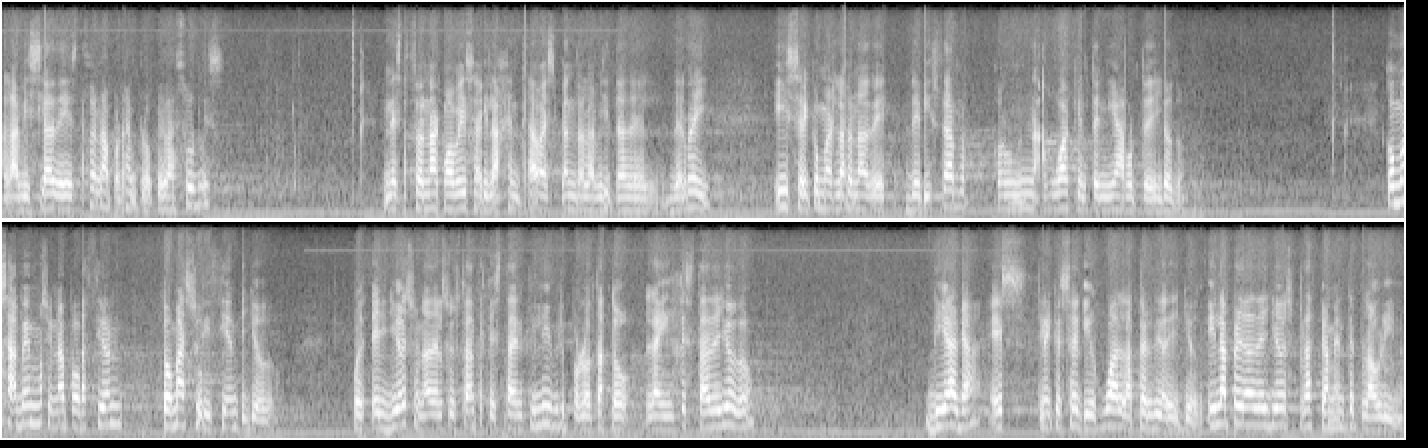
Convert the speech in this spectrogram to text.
a la visita de esta zona, por ejemplo, que las Urbes. En esta zona, como veis, aquí la gente estaba esperando la visita del, rey y ve cómo es la zona de, de pizarra con un agua que tenía aporte de yodo. ¿Cómo sabemos si una población toma suficiente yodo? Pues el yodo es una de las sustancias que está en equilibrio, por lo tanto, la ingesta de yodo diaria tiene que ser igual a la pérdida de yodo. Y la pérdida de yodo es prácticamente por la orina.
